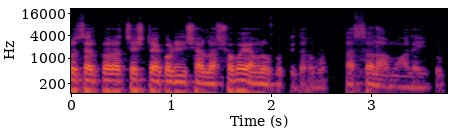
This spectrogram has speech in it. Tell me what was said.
প্রচার করার চেষ্টা করেন, ইনশাআল্লাহ সবাই আমরা উপকৃত হব। আসসালামু আলাইকুম।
